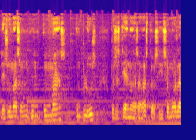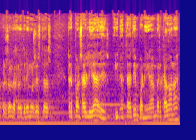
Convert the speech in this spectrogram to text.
le sumas un, un- un más, un plus, pues es que ya no das abasto. Si somos las personas que no tenemos estas responsabilidades y no te da tiempo ni ir a Mercadona,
